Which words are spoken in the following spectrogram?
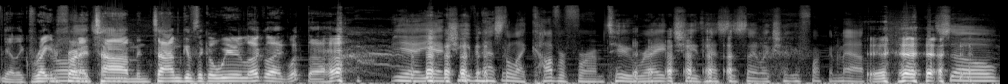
yeah, like right in And all front of Tom, and Tom gives like a weird look, like, what the hell? Yeah, yeah, and she even has to like cover for him too, right? She has to say like, "Shut your fucking mouth." so,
